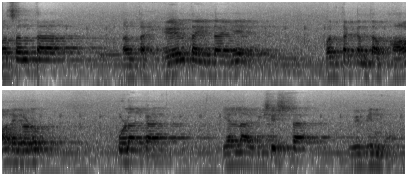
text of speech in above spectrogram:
ವಸಂತ ಅಂತ ಹೇಳ್ತಾ ಇದ್ದಾಗೆ ಬರ್ತಕ್ಕಂಥ ಭಾವನೆಗಳು, ಪುಳಕ, ಎಲ್ಲ ವಿಶಿಷ್ಟ Webinar.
